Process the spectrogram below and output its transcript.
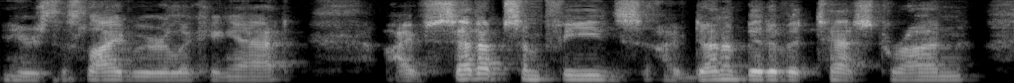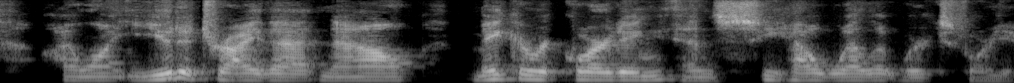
Here's the slide we were looking at. I've set up some feeds. I've done a bit of a test run. I want you to try that now, make a recording and see how well it works for you.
